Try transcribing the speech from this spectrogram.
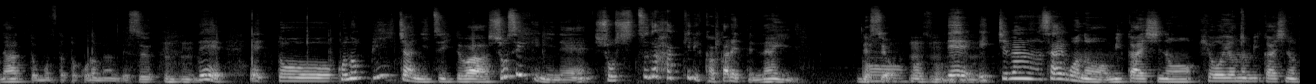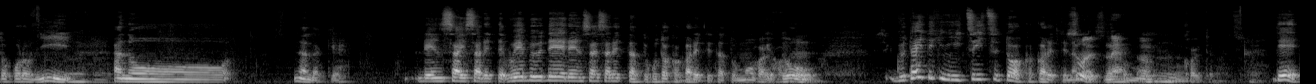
なと思ったところなんです、うんうん。で、えっと、この P ちゃんについては書籍にね書質がはっきり書かれてないですよ。で一番最後の見返しの表4の見返しのところに、あのーなんだっけ連載されてウェブで連載されてたってことは書かれてたと思うけど、はいはい。具体的にいついつとは書かれてなかったと思う。そうですね。うんうん。書いてないですね。で、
